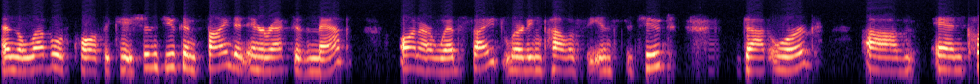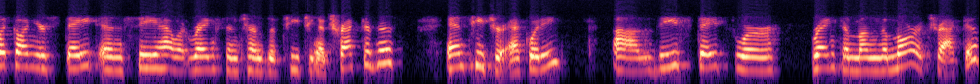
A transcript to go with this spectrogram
and the level of qualifications. You can find an interactive map on our website, learningpolicyinstitute.org, um, and click on your state and see how it ranks in terms of teaching attractiveness and teacher equity. Uh, these states were ranked among the more attractive,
